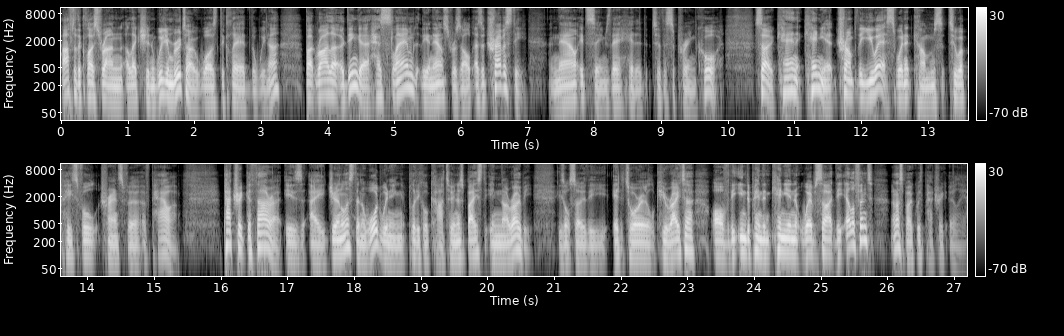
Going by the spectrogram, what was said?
After the close run election, William Ruto was declared the winner, but Raila Odinga has slammed the announced result as a travesty, and now it seems they're headed to the Supreme Court. So, can Kenya trump the US when it comes to a peaceful transfer of power? Patrick Gathara is a journalist and award winning political cartoonist based in Nairobi. He's also the editorial curator of the independent Kenyan website The Elephant, and I spoke with Patrick earlier.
